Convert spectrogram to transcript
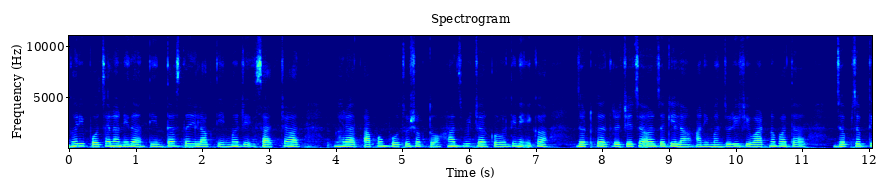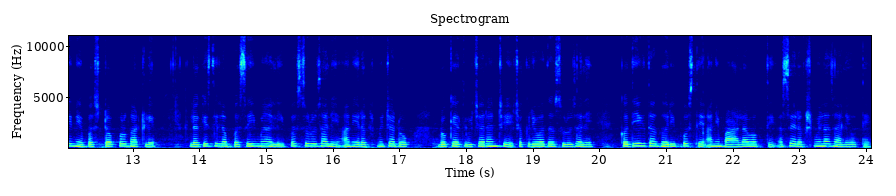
घरी पोचायला निदान तीन तास तरी लागतील. म्हणजे सातच्या आत घरात आपण पोहोचू शकतो. हाच विचार करून तिने एका झटक्यात रजेचा अर्ज केला आणि मंजुरीची वाट न पाहता झपझपतीने बसस्टॉपवर गाठले. लगेच तिला बसही मिळाली. बस सुरू झाली आणि रक्ष्मीच्या डोक डोक्यात विचारांचे चक्रीवादळ सुरू झाले. कधी एकदा घरी पोचते आणि बाळाला बघते असे रक्ष्मीला झाले होते.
